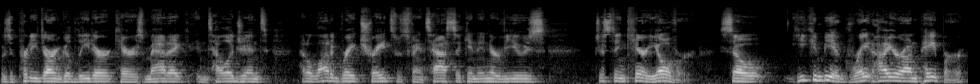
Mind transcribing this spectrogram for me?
was a pretty darn good leader, charismatic, intelligent, had a lot of great traits, was fantastic in interviews, just didn't carry over. So he can be a great hire on paper,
